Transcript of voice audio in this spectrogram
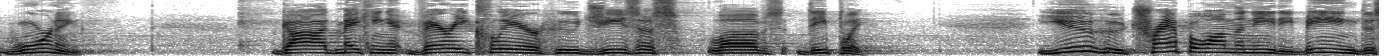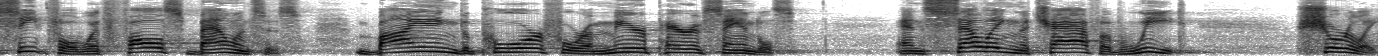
warning. God making it very clear who Jesus loves deeply. You who trample on the needy, being deceitful with false balances, buying the poor for a mere pair of sandals, and selling the chaff of wheat, surely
